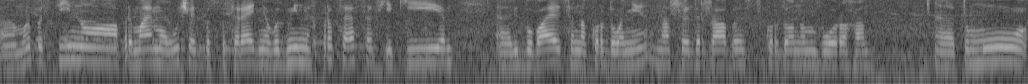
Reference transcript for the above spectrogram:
Е, Ми постійно приймаємо участь безпосередньо в обмінних процесах, які е, відбуваються на кордоні нашої держави з кордоном ворога. Е, Тому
